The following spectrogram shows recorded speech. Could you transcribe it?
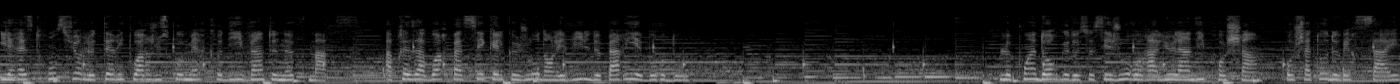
Ils resteront sur le territoire jusqu'au mercredi 29 mars, après avoir passé quelques jours dans les villes de Paris et Bordeaux. Le point d'orgue de ce séjour aura lieu lundi prochain, au château de Versailles,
